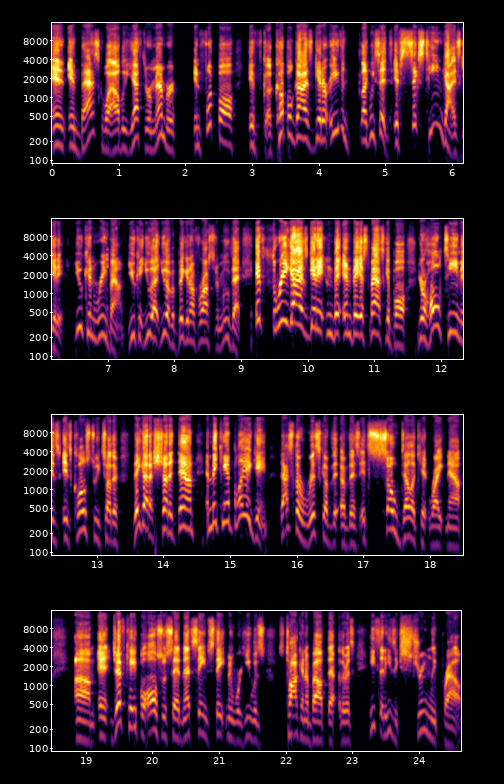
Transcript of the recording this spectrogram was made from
And in basketball, Albie, you have to remember in football, if a couple guys get it, or even like we said, if 16 guys get it, you can rebound. You can you have, you have a big enough roster to move that. If three guys get it in, in base basketball, your whole team is is close to each other. They got to shut it down, and they can't play a game. That's the risk of the, of this. It's so delicate right now. Um, and Jeff Capel also said in that same statement where he was talking about that, there was, he said he's extremely proud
